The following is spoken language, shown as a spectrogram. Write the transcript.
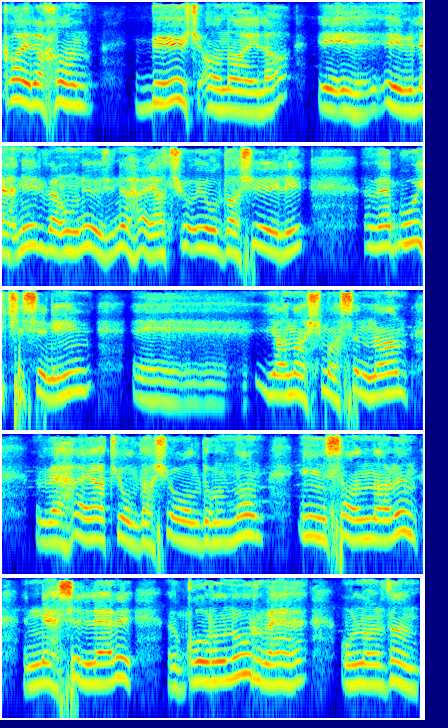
Qayra xan böyük ana ilə e, evlənir və onu özünə həyat yoldaşı eləyir və bu ikisinin e, yanaşmasından və həyat yoldaşı olduğundan insanların nəsilləri qorunur və onlardan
